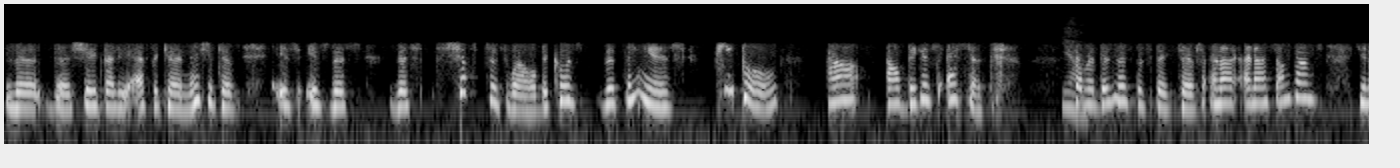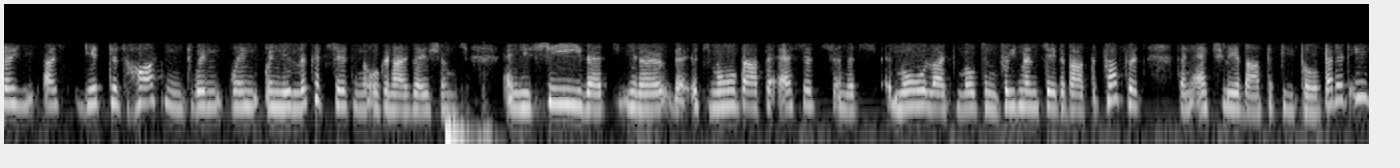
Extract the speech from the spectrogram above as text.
the, the Shared Value Africa initiative is, is this, this shift as well. Because the thing is, people are our biggest asset Yeah. from a business perspective. And I and I sometimes, you know, I get disheartened when when when you look at certain organizations and you see that you know that it's more about the assets and it's more like Milton Friedman said about the profit than actually about the people. But it is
